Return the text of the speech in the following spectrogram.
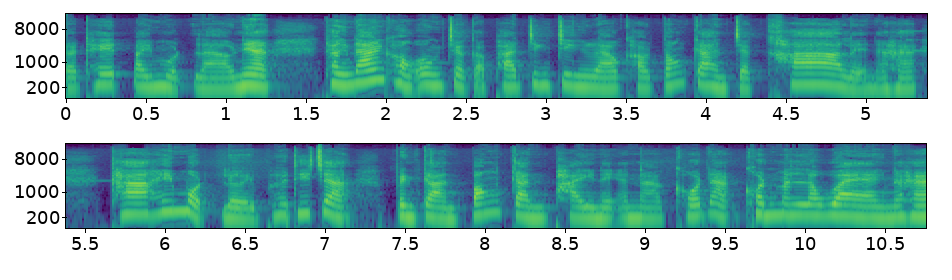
ประเทศไปหมดแล้วเนี่ยทางด้านขององค์จักรพรรดิจริง ๆ แล้วเขาต้องการจะฆ่าเลยนะคะฆ่าให้หมดเลยเพื่อที่จะเป็นการป้องกันภัยในอนาคตอะคนมันระแวงนะคะ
